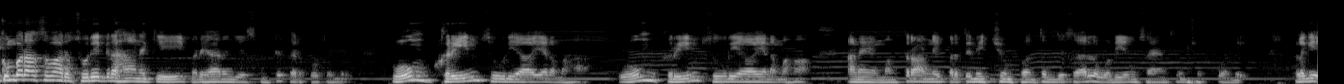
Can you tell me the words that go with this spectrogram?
కుంభరాశి వారు సూర్యగ్రహానికి పరిహారం చేసుకుంటే సరిపోతుంది. ఓం హ్రీం సూర్యాయ నమ. ఓం హ్రీం సూర్యాయ నమ అనే మంత్రాన్ని ప్రతినిత్యం పంతొమ్మిది సార్లు ఉదయం సాయంత్రం చెప్పుకోండి. అలాగే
